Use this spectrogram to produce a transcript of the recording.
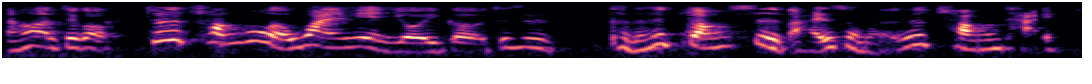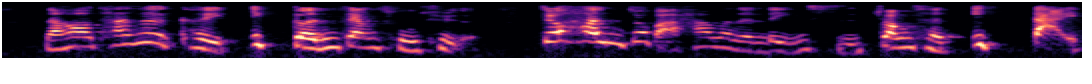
然后结果就是窗户的外面有一个就是可能是装饰吧，还是什么，就是窗台，然后它是可以一根这样出去的，就他们就把他们的零食装成一袋，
